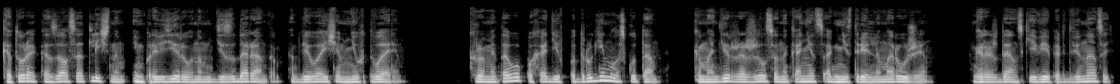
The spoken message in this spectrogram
который оказался отличным импровизированным дезодорантом, отбивающим нюх тварям. Кроме того, походив по другим лоскутам, командир разжился, наконец, огнестрельным оружием. Гражданский «Вепрь-12»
